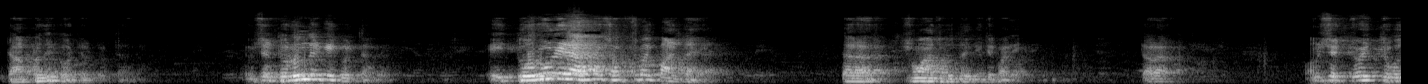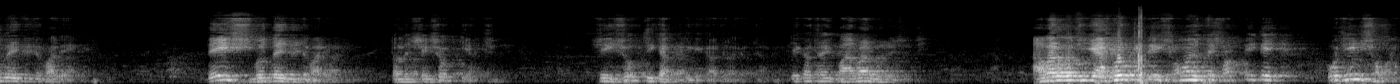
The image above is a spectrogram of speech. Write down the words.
এটা আপনাদেরকে অর্জন এবং সেটা তরুণদেরকেই করতে হবে। এই তরুণেরা সবসময় পাল্টায়। তারা সমাজ বদলে দিতে পারে। তারা মানুষের চরিত্র বদলে দিতে পারে। দেশ বদলে দিতে পারে। তাদের সেই শক্তি আছে। সেই শক্তিকে আপনাদেরকে কাজে লাগাতে হবে। যে কথা আমি বারবার বলে এসেছি। আবার বলছি যে এখন কিন্তু এই সময় হচ্ছে সবথেকে কঠিন সময়।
